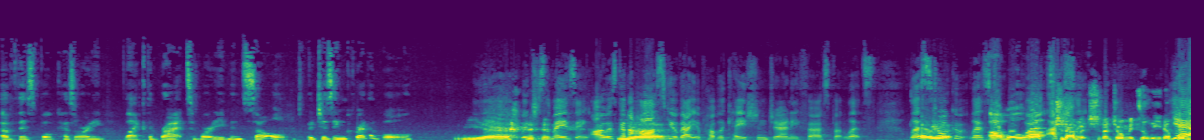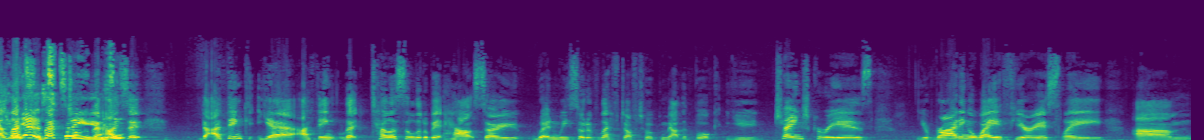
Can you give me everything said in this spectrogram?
of this book has already, like, the rights have already been sold, which is incredible. Yeah, which is amazing. I was going to Yeah. ask you about your publication journey first, but let's let's Oh, talk. yeah. Let's Oh, talk, well, well, let's- should I? actually, Should I? Do you want me to lead up yeah, into let's it? Yes, let's please. talk about. I, so, th- I think yeah, I think let tell us a little bit how. So when we sort of left off talking about the book, you changed careers. You're writing away furiously, um,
